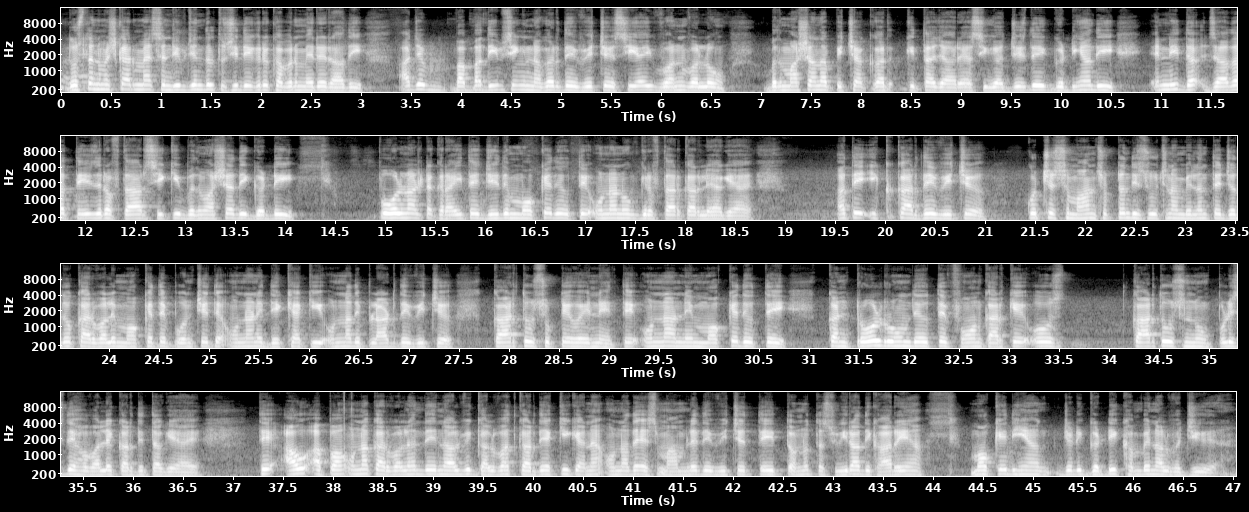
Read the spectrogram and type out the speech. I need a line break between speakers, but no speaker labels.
ਦੋਸਤੋ, ਨਮਸਕਾਰ, ਮੈਂ ਸੰਜੀਵ ਜਿੰਦਲ, ਤੁਸੀਂ ਦੇਖ ਰਹੇ ਹੋ ਖਬਰ ਮੇਰੇ ਰਾਹ ਦੀ। ਅੱਜ ਬਾਬਾ ਦੀਪ ਸਿੰਘ ਨਗਰ ਦੇ ਵਿੱਚ ਸੀਆਈ 1 ਵੱਲੋਂ ਬਦਮਾਸ਼ਾਂ ਦਾ ਪਿੱਛਾ ਕਰ, ਕੀਤਾ ਜਾ ਰਿਹਾ ਸੀਗਾ ਜਿਸ ਦੇ ਗੱਡੀਆਂ ਦੀ ਇੰਨੀ ਦ- ਜ਼ਿਆਦਾ ਤੇਜ਼ ਰਫ਼ਤਾਰ ਸੀ ਕਿ ਬਦਮਾਸ਼ਾਂ ਦੀ ਗੱਡੀ ਪੋਲ ਨਾਲ ਟਕਰਾਈ ਤੇ ਜਿਸ ਦੇ ਮੌਕੇ ਦੇ ਉੱਤੇ ਉਹਨਾਂ ਨੂੰ ਗ੍ਰਿਫਤਾਰ ਕਰ ਲਿਆ ਗਿਆ ਹੈ। ਅਤੇ ਇੱਕ ਘਰ ਦੇ ਵਿੱਚ ਕੁਝ ਸਮਾਨ ਸੁੱਟਣ ਦੀ ਸੂਚਨਾ ਮਿਲਣ ਤੇ ਜਦੋਂ ਘਰ ਵਾਲੇ ਮੌਕੇ ਤੇ ਪਹੁੰਚੇ ਤੇ ਉਹਨਾਂ ਨੇ ਦੇਖਿਆ ਕਿ ਉਹਨਾਂ ਦੇ ਪਲਾਟ ਦੇ ਵਿੱਚ ਕਾਰਤੂਸ ਸੁੱਟੇ ਹੋਏ ਨੇ ਤੇ ਉਹਨਾਂ ਨੇ ਮੌਕੇ ਦੇ ਉੱਤੇ ਕੰਟਰੋਲ ਰੂਮ ਦੇ ਉੱਤੇ ਫੋਨ ਕਰਕੇ ਉਸ ਕਾਰਤੂਸ ਨੂੰ ਪੁਲਿਸ ਦੇ ਹਵਾਲੇ ਕਰ ਦਿੱਤਾ ਗਿਆ ਹੈ। ਤੇ ਆਓ ਆਪਾਂ ਉਹਨਾਂ ਘਰ ਵਾਲਿਆਂ ਦੇ ਨਾਲ ਵੀ ਗੱਲਬਾਤ ਕਰਦੇ ਹਾਂ, ਕੀ ਕਹਿਣਾ ਉਹਨਾਂ ਦਾ ਇਸ ਮਾਮਲੇ ਦੇ ਵਿੱਚ ਤੇ ਤੁਹਾਨੂੰ ਤਸਵੀਰਾਂ ਦਿਖਾ ਰਹੇ ਹਾਂ। ਮੌਕੇ ਦੀਆਂ ਜਿਹੜੀ ਗੱਡੀ ਖੰਬੇ ਨਾਲ ਵੱਜੀ ਹੈ।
